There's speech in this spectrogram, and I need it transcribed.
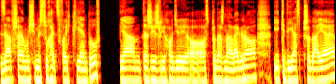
zawsze musimy słuchać swoich klientów ja też, jeżeli chodzi o, o sprzedaż na Allegro i kiedy ja sprzedaję,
